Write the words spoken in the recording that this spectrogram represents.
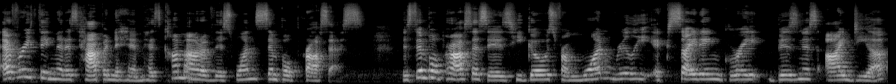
everything that has happened to him has come out of this one simple process. The simple process is he goes from one really exciting, great business idea,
